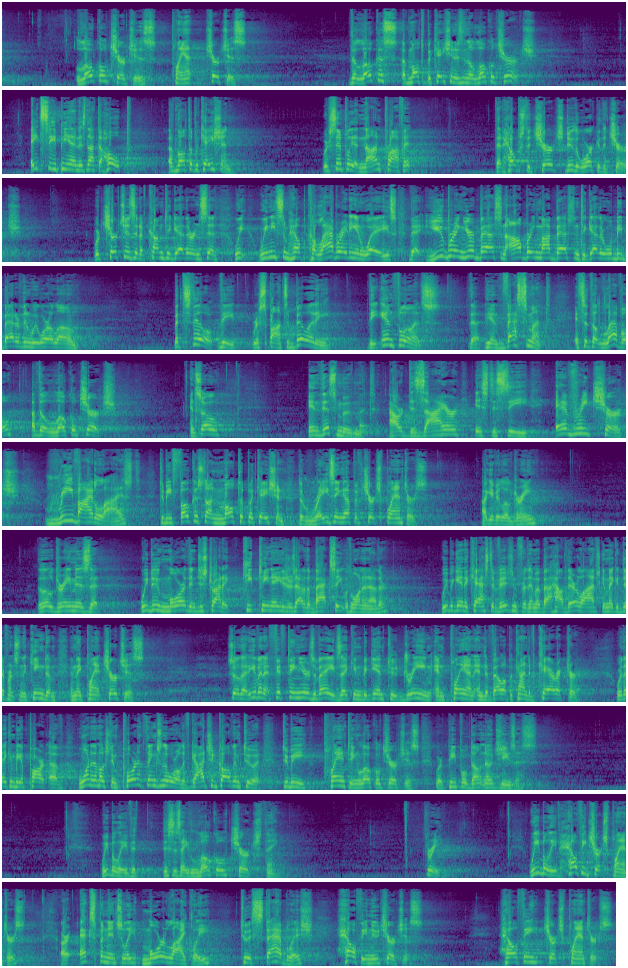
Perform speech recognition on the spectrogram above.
local churches plant churches. The locus of multiplication is in the local church. HCPN is not the hope of multiplication. We're simply a nonprofit that helps the church do the work of the church. We're churches that have come together and said, we, we need some help collaborating in ways that you bring your best and I'll bring my best, and together we'll be better than we were alone. But still, the responsibility, the influence, the, the investment, it's at the level of the local church. And so, in this movement, our desire is to see every church revitalized to be focused on multiplication, the raising up of church planters. I'll give you a little dream. The little dream is that we do more than just try to keep teenagers out of the back seat with one another. We begin to cast a vision for them about how their lives can make a difference in the kingdom, and they plant churches. So that even at 15 years of age, they can begin to dream and plan and develop a kind of character where they can be a part of one of the most important things in the world, if God should call them to it, to be planting local churches where people don't know Jesus. We believe that this is a local church thing. Three, we believe healthy church planters are exponentially more likely to establish healthy new churches. Healthy church planters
